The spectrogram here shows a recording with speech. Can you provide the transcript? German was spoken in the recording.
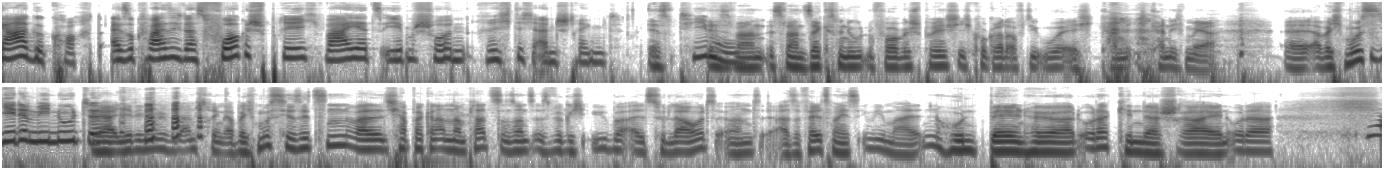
gar gekocht. Also quasi das Vorgespräch war jetzt eben schon richtig anstrengend. Es, Timo. Es waren, es waren sechs Minuten Vorgespräch. Ich gucke gerade auf die Uhr. Ich kann, ich kann nicht mehr. Äh, aber ich muss. Jede Minute. Ja, jede Minute wird anstrengend. Aber ich muss hier sitzen, weil ich habe halt keinen anderen Platz und sonst ist wirklich überall zu laut. Und also, falls man jetzt irgendwie mal einen Hund bellen hört oder Kinder schreien oder,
